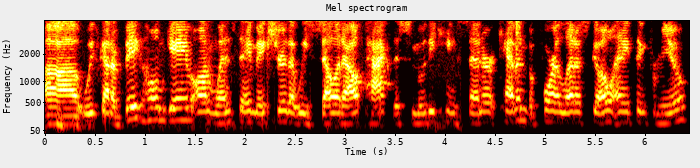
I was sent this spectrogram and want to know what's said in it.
Uh, we've got a big home game on Wednesday. Make sure that we sell it out, pack the Smoothie King Center. Kevin, before I let us go, anything from you?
